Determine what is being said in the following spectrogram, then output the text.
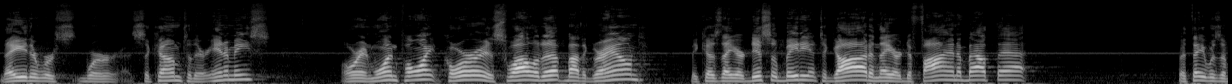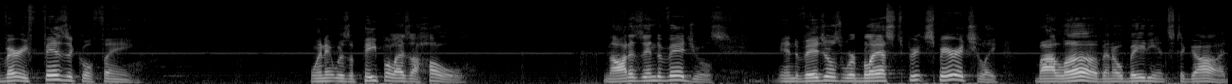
They either were, were succumbed to their enemies, or in one point, Korah is swallowed up by the ground because they are disobedient to God and they are defiant about that. But they was a very physical thing when it was a people as a whole, not as individuals. Individuals were blessed spiritually by love and obedience to God.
